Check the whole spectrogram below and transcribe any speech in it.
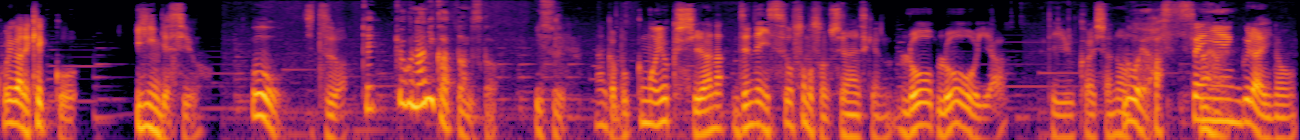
これがね、結構いいんですよ。おう実は。結局何買ったんですか？椅子。なんか僕もよく知らな、全然椅子をそもそも知らないですけど、ロー、ローヤっていう会社のローヤ8000円ぐらいの、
